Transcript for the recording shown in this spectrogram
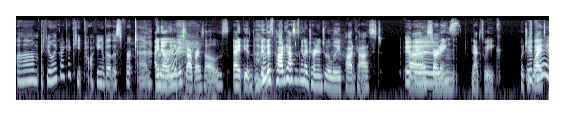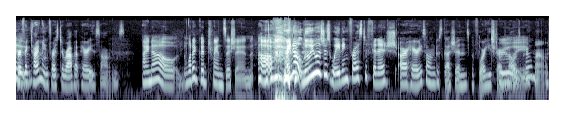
um i feel like i could keep talking about this forever. I know we need to stop ourselves. I, it- this podcast is going to turn into a Louis podcast It uh, starting next week, which is It why it's perfect timing for us to wrap up Harry's songs. i know. What a good transition. Um I know. Louis was just waiting for us to finish our Harry song discussions before he started all his promo.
